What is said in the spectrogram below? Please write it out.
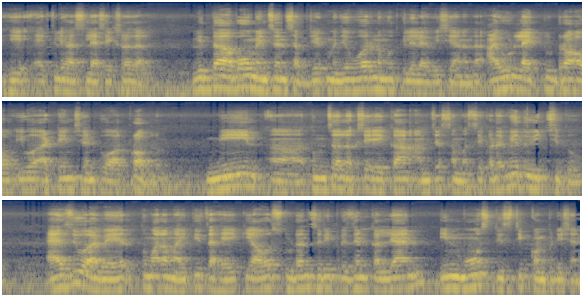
हे ॲक्च्युली हा स्लॅस एक्स्ट्रा झाला. With the above mention subject म्हणजे वर नमूद केलेल्या विषयानंतर I would like to draw your attention to our problem मी तुमचं लक्ष एका आमच्या समस्येकडे वेधू इच्छितो. ॲज यू अवेअर तुम्हाला माहितीच आहे की our students represent Kalyan in most district competition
